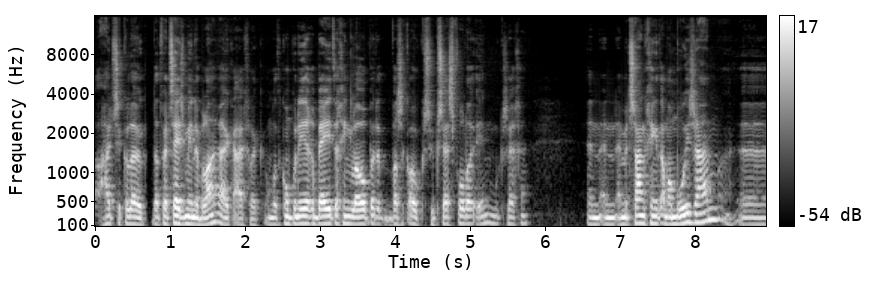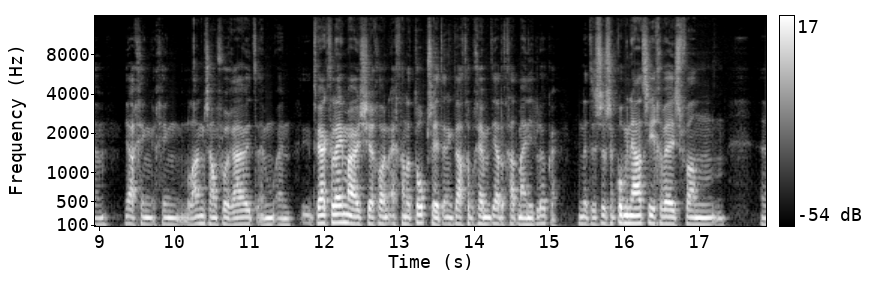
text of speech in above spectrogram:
hartstikke leuk. Dat werd steeds minder belangrijk eigenlijk. Omdat componeren beter ging lopen, daar was ik ook succesvoller in, moet ik zeggen. En, en, en met zang ging het allemaal moeizaam. Eh, ja, ging, ging langzaam vooruit. En, en het werkt alleen maar als je gewoon echt aan de top zit. En ik dacht op een gegeven moment, ja, dat gaat mij niet lukken. En het is dus een combinatie geweest van eh,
